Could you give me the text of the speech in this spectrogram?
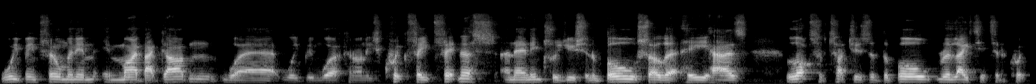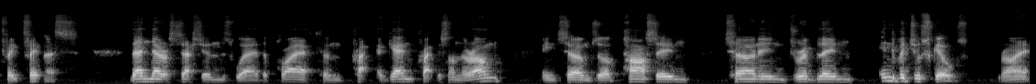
We've been filming him in my back garden where we've been working on his quick feet fitness and then introducing a ball so that he has lots of touches of the ball related to the quick feet fitness. Then there are sessions where the player can, pra- again, practice on their own in terms of passing, turning, dribbling, individual skills, right?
